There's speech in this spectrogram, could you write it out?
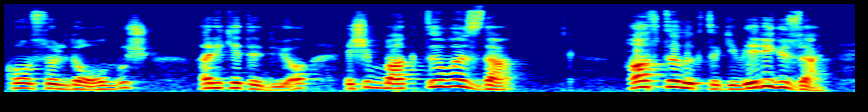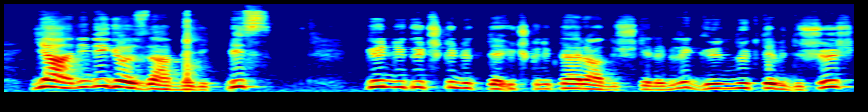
konsolide olmuş hareket ediyor. E şimdi baktığımızda haftalıktaki veri güzel. Yani ne gözlemledik biz? Günlük 3 günlükte 3 günlükte her an düşüş gelebilir. Günlükte bir düşüş.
